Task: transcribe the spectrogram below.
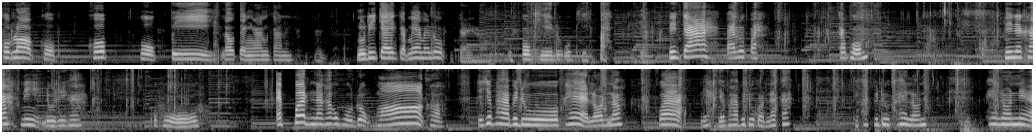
ครบรอบครบครบหกปี เราแต่งงานกันหนูดีใจกับแม่ไหมลูก ใจครับ โอเคลูกโอเคไปนินจาไปลูกไปครับผม นี่นะคะ นี่ดูดิคะโอ้โหแอปเปิลนะคะโอ้โหดกมากค่ะ เดี๋ยวจะพาไปดูแพร่ร้อนเนาะว่าเนี่ยเดี๋ยวพาไปดูก่อนนะคะ เดี๋ยวพาไปดูแพร่ร้อน แพร่ร้อนเนี่ย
